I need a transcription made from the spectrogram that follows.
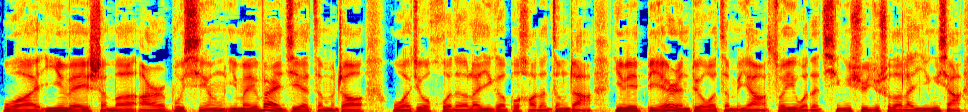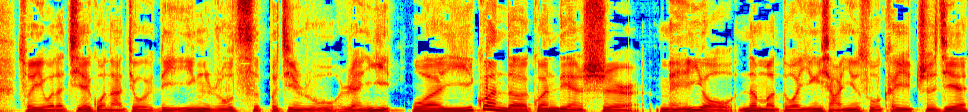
我因为什么而不行？因为外界怎么着，我就获得了一个不好的增长。因为别人对我怎么样，所以我的情绪就受到了影响，所以我的结果呢就理应如此不尽如人意。我一贯的观点是，没有那么多影响因素可以直接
